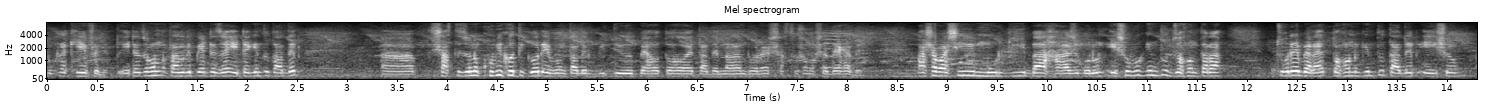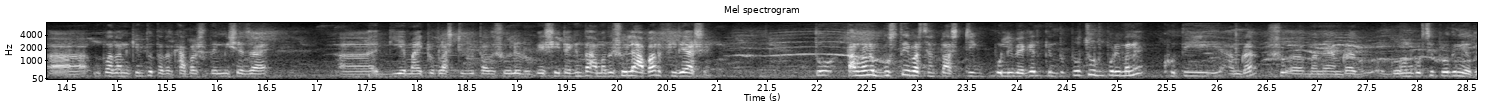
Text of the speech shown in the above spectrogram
টুকরা খেয়ে ফেলে। তো এটা যখন তাদের পেটে যায়, এটা কিন্তু তাদের স্বাস্থ্যের জন্য খুবই ক্ষতিকর এবং তাদের বৃদ্ধি ব্যাহত হয়, তাদের নানান ধরনের স্বাস্থ্য সমস্যা দেখা দেয়। পাশাপাশি মুরগি বা হাঁস বলুন, এসবও কিন্তু যখন তারা চড়ে বেড়ায়, তখন কিন্তু তাদের এইসব উপাদান কিন্তু তাদের খাবারের সাথে মিশে যায়। গিয়ে মাইক্রোপ্লাস্টিক তাদের শরীরে ঢুকে, সেটা কিন্তু আমাদের শরীরে আবার ফিরে আসে। তো তার মানে বুঝতেই পারছেন প্লাস্টিক পলি ব্যাগের কিন্তু প্রচুর পরিমাণে ক্ষতি আমরা মানে আমরা গ্রহণ করছি প্রতিনিয়ত।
